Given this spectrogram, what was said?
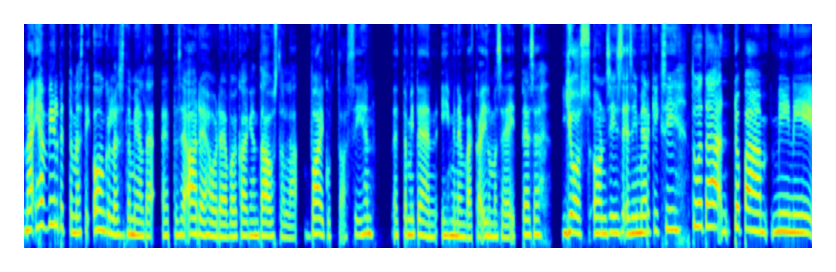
Mä ihan vilpittömästi oon kyllä sitä mieltä, että se ADHD voi kaiken taustalla vaikuttaa siihen, että miten ihminen vaikka ilmaisee itteensä. Jos on siis esimerkiksi tuota dopamiini,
